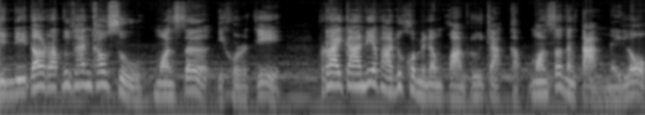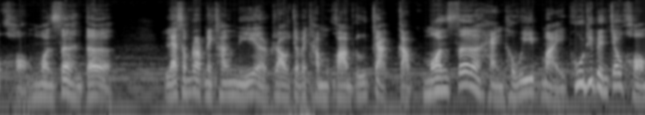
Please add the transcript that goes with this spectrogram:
ยินดีต้อนรับทุกท่านเข้าสู่ Monster Ecology รายการที่จะพาทุกคนไปทำความรู้จักกับมอนสเตอร์ต่างๆ ในโลกของ Monster Hunter และสำหรับในครั้งนี้เราจะไปทำความรู้จักกับมอนสเตอร์แห่งทวีปใหม่ผู้ที่เป็นเจ้าของ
